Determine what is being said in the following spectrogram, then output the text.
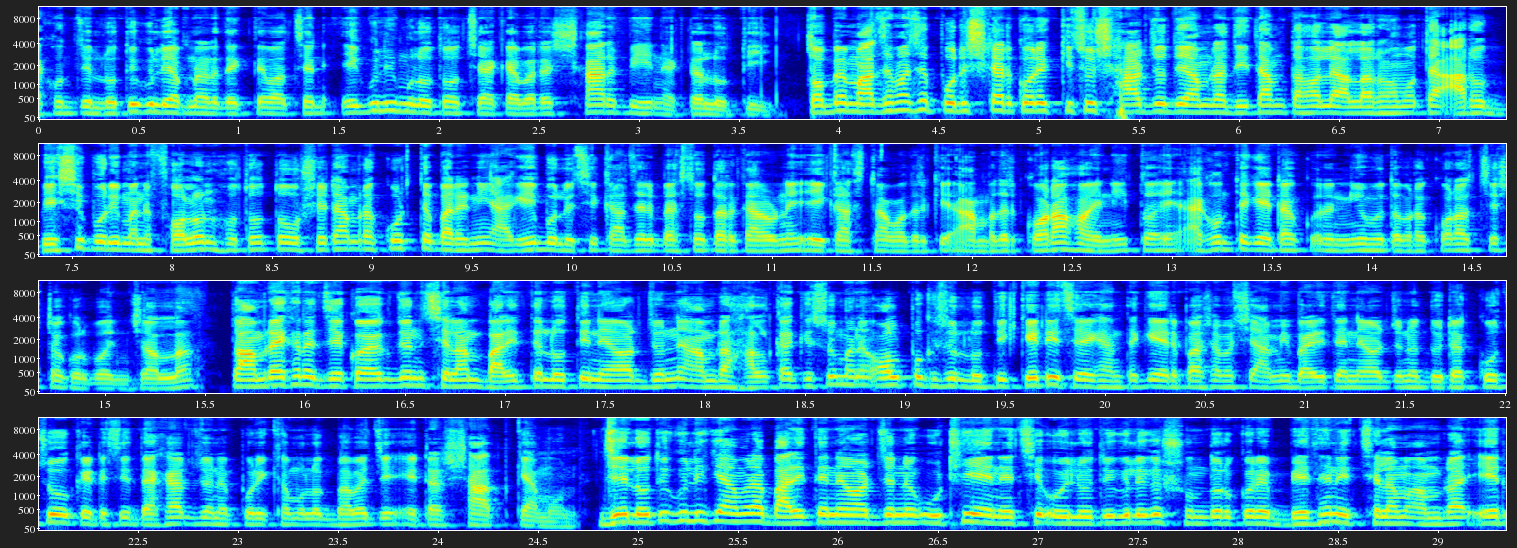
এখন যে লতিগুলি আপনারা দেখতে পাচ্ছেন, এগুলি মূলত হচ্ছে একেবারে সারবিহীন একটা লতি। তবে মাঝে মাঝে পরিষ্কার করে কিছু সার যদি আমরা দিতাম, তাহলে আল্লাহ রহমতে আরও বেশি পরিমাণে ফলন হতো। তো সেটা আমরা করতে পারিনি, আগেই বলেছি কাজের ব্যস্ততার কারণে এই কাজটা আমাদেরকে, আমাদের করা হয়নি। তো এখন থেকে এটা করে নিয়মিত আমরা করার চেষ্টা করব। ইনশাল্লাহ তো আমরা এখানে যে কয়েকজন ছিলাম, বাড়িতে লতি নেওয়ার জন্য আমরা হালকা কিছু মানে অল্প কিছু লতি কেটেছি এখান থেকে। এর পাশাপাশি আমি বাড়িতে নেওয়ার জন্য দুইটা কচুও কেটেছি। দেখার জন্য পরীক্ষামূলকভাবে যে এটার স্বাদ কেমন। যে লতিগুলিকে আমরা বাড়িতে নেওয়ার জন্য উঠিয়ে এনেছি, ওই লতিগুলিকে সুন্দর করে বেঁধে নিচ্ছিলাম আমরা। এর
